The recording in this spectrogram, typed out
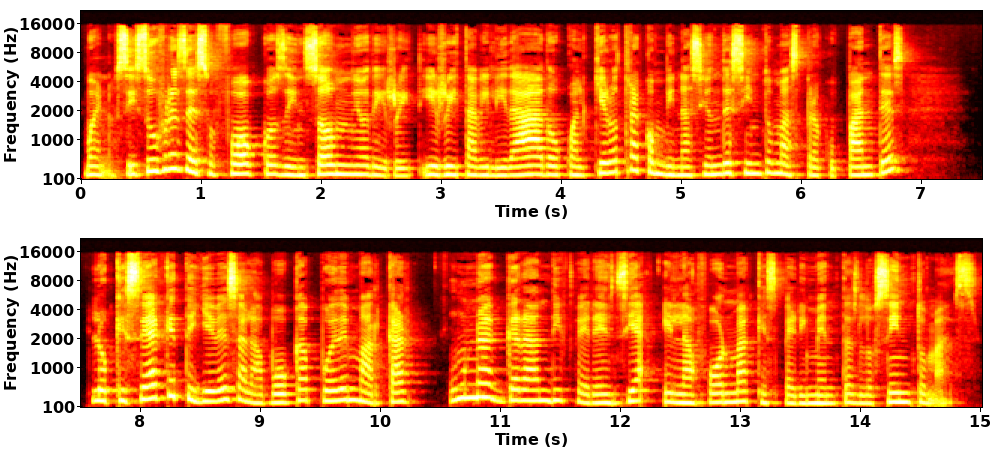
Bueno, si sufres de sofocos, de insomnio, de irritabilidad o cualquier otra combinación de síntomas preocupantes, lo que sea que te lleves a la boca puede marcar una gran diferencia en la forma que experimentas los síntomas.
